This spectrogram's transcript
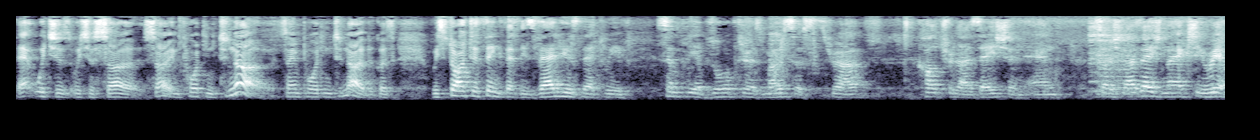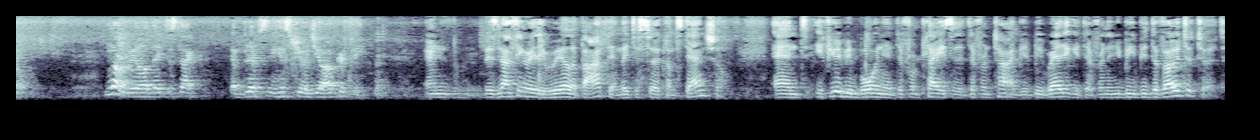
That which is which is so so important to know. It's so important to know because we start to think that these values that we've simply absorbed through osmosis, through our culturalization and socialization, are actually real. Not real. They're just like blips in history or geography. And there's nothing really real about them. They're just circumstantial. And if you'd been born in a different place at a different time, you'd be radically different, and you'd be, be devoted to it.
